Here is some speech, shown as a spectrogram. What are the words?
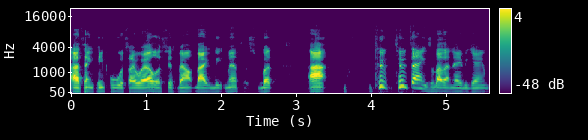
I think people would say, well, let's just bounce back and beat Memphis. But uh, two two things about that Navy game,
